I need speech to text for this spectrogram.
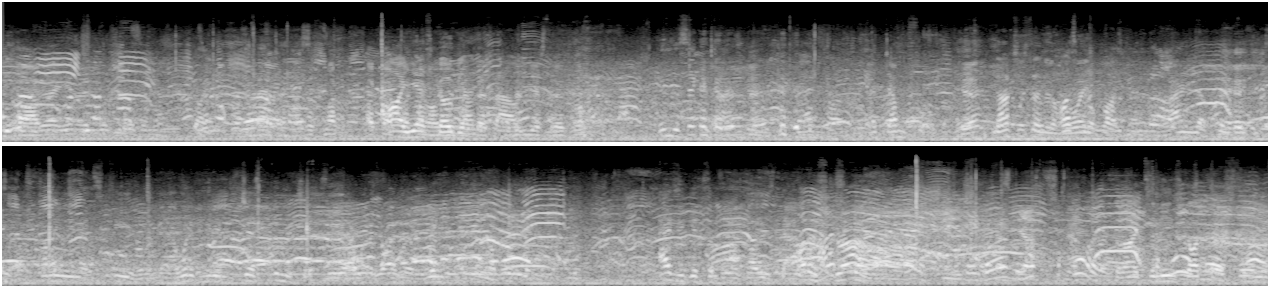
field. Right, you know, it shows them it's like- I can't- Oh, yes, go behind the. Foul. did yesterday as well. In the second period, I jumped for it. Yeah? Not just an The hospital pass, man. I ended up coming in at speed. I would have hit him just in the chest. I would have, I would have. As he gets the ball, goes down. What a scrum. Oh, yeah. So like Saleem's got. Salim.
